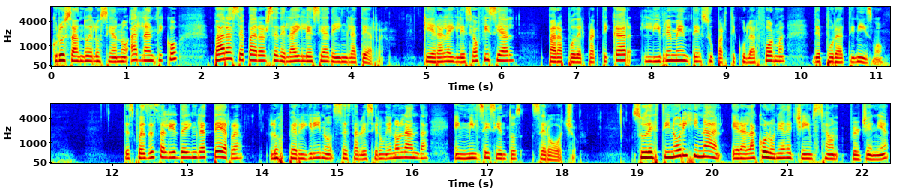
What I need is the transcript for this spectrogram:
cruzando el Océano Atlántico para separarse de la Iglesia de Inglaterra, que era la iglesia oficial para poder practicar libremente su particular forma de puratinismo. Después de salir de Inglaterra, los peregrinos se establecieron en Holanda en 1608. Su destino original era la colonia de Jamestown, Virginia,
